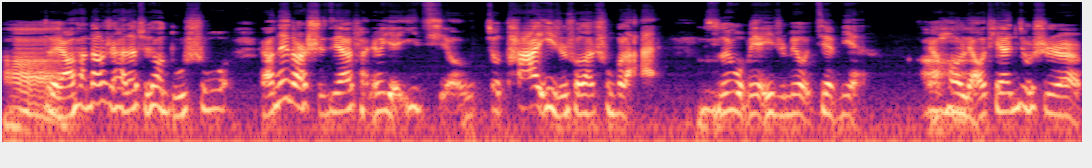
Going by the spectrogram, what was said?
啊。对，然后他当时还在学校读书，然后那段时间反正也疫情，就他一直说他出不来，所以我们也一直没有见面。然后聊天就是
